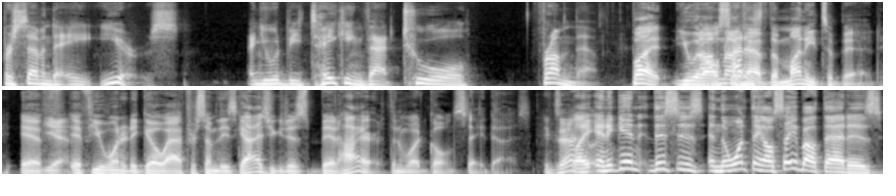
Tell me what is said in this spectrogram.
for seven to eight years, and you would be taking that tool from them. But you would I'm also have as- the money to bid. If Yeah. if you wanted to go after some of these guys, you could just bid higher than what Golden State does. Exactly. Like, and again, this is and the one thing I'll say about that is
